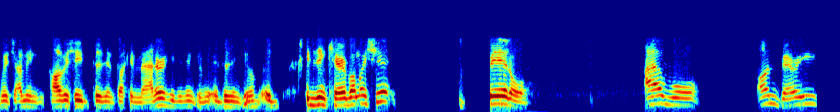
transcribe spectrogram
which I mean, obviously doesn't fucking matter. He doesn't give it doesn't give it, he doesn't care about my shit. Pero I will unbury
